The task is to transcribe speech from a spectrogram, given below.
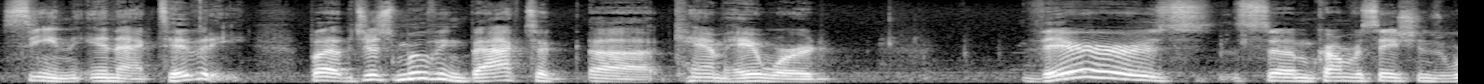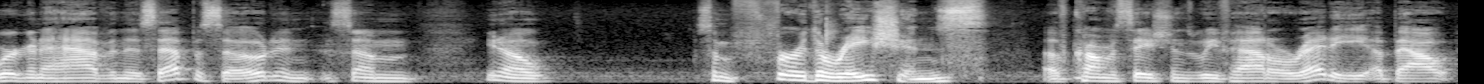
seeing inactivity. But just moving back to uh, Cam Heyward, there's some conversations we're going to have in this episode, and some, you know, some furtherations of conversations we've had already about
